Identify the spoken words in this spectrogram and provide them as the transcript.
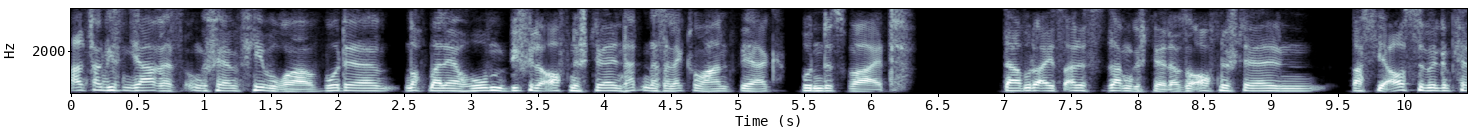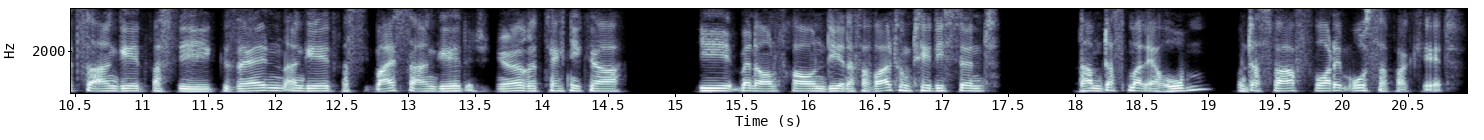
Anfang diesen Jahres, ungefähr im Februar, wurde nochmal erhoben, wie viele offene Stellen hatten das Elektrohandwerk bundesweit. Da wurde jetzt alles zusammengestellt. Also offene Stellen, was die Auszubildendenplätze angeht, was die Gesellen angeht, was die Meister angeht, Ingenieure, Techniker, die Männer und Frauen, die in der Verwaltung tätig sind. haben das mal erhoben und das war vor dem Osterpaket.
